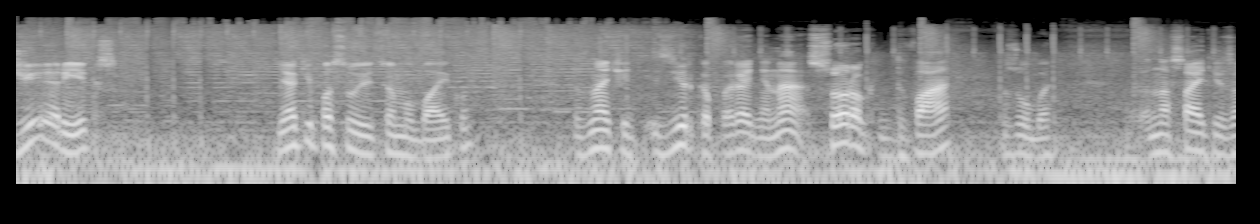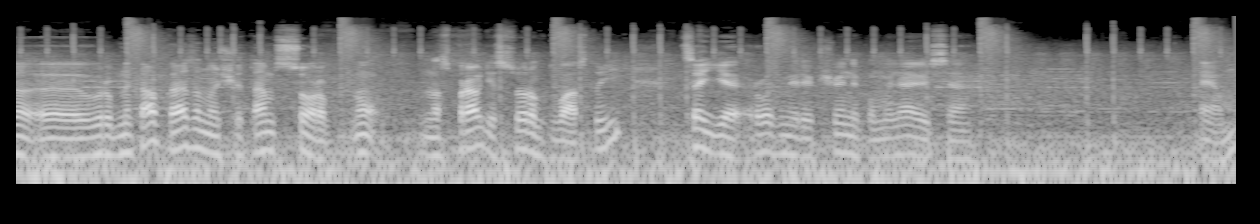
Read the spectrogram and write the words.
GRX, як і пасують цьому байку. Значить, зірка передня на 42 зуби. На сайті е, виробника вказано, що там 40. Ну, насправді 42 стоїть. Це є розмір, якщо я не помиляюся, М.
